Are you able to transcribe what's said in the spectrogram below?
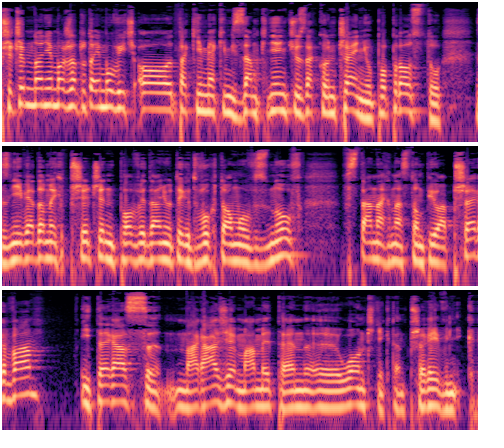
Przy czym no nie można tutaj mówić o takim jakimś zamknięciu, zakończeniu. Po prostu z niewiadomych przyczyn po wydaniu tych dwóch tomów znów w Stanach nastąpiła przerwa. I teraz na razie mamy ten e, łącznik, ten przerywnik.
